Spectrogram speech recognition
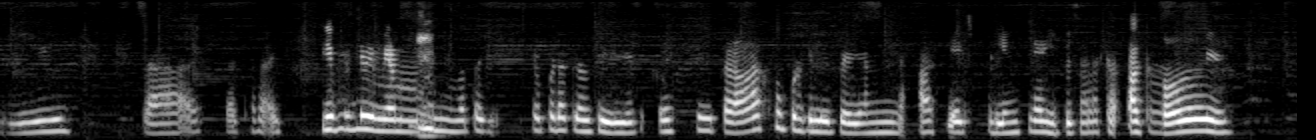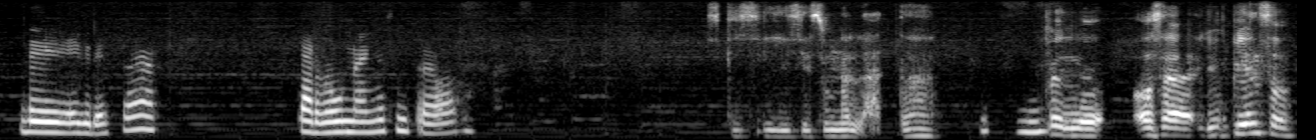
Sí, está, está caray. Sí, porque mi hermano me batalló para conseguir este trabajo porque le pedían así experiencia y pues acabó de, de egresar. Tardó un año sin trabajo que sí, sí es una lata. Pero, o sea, yo pienso,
